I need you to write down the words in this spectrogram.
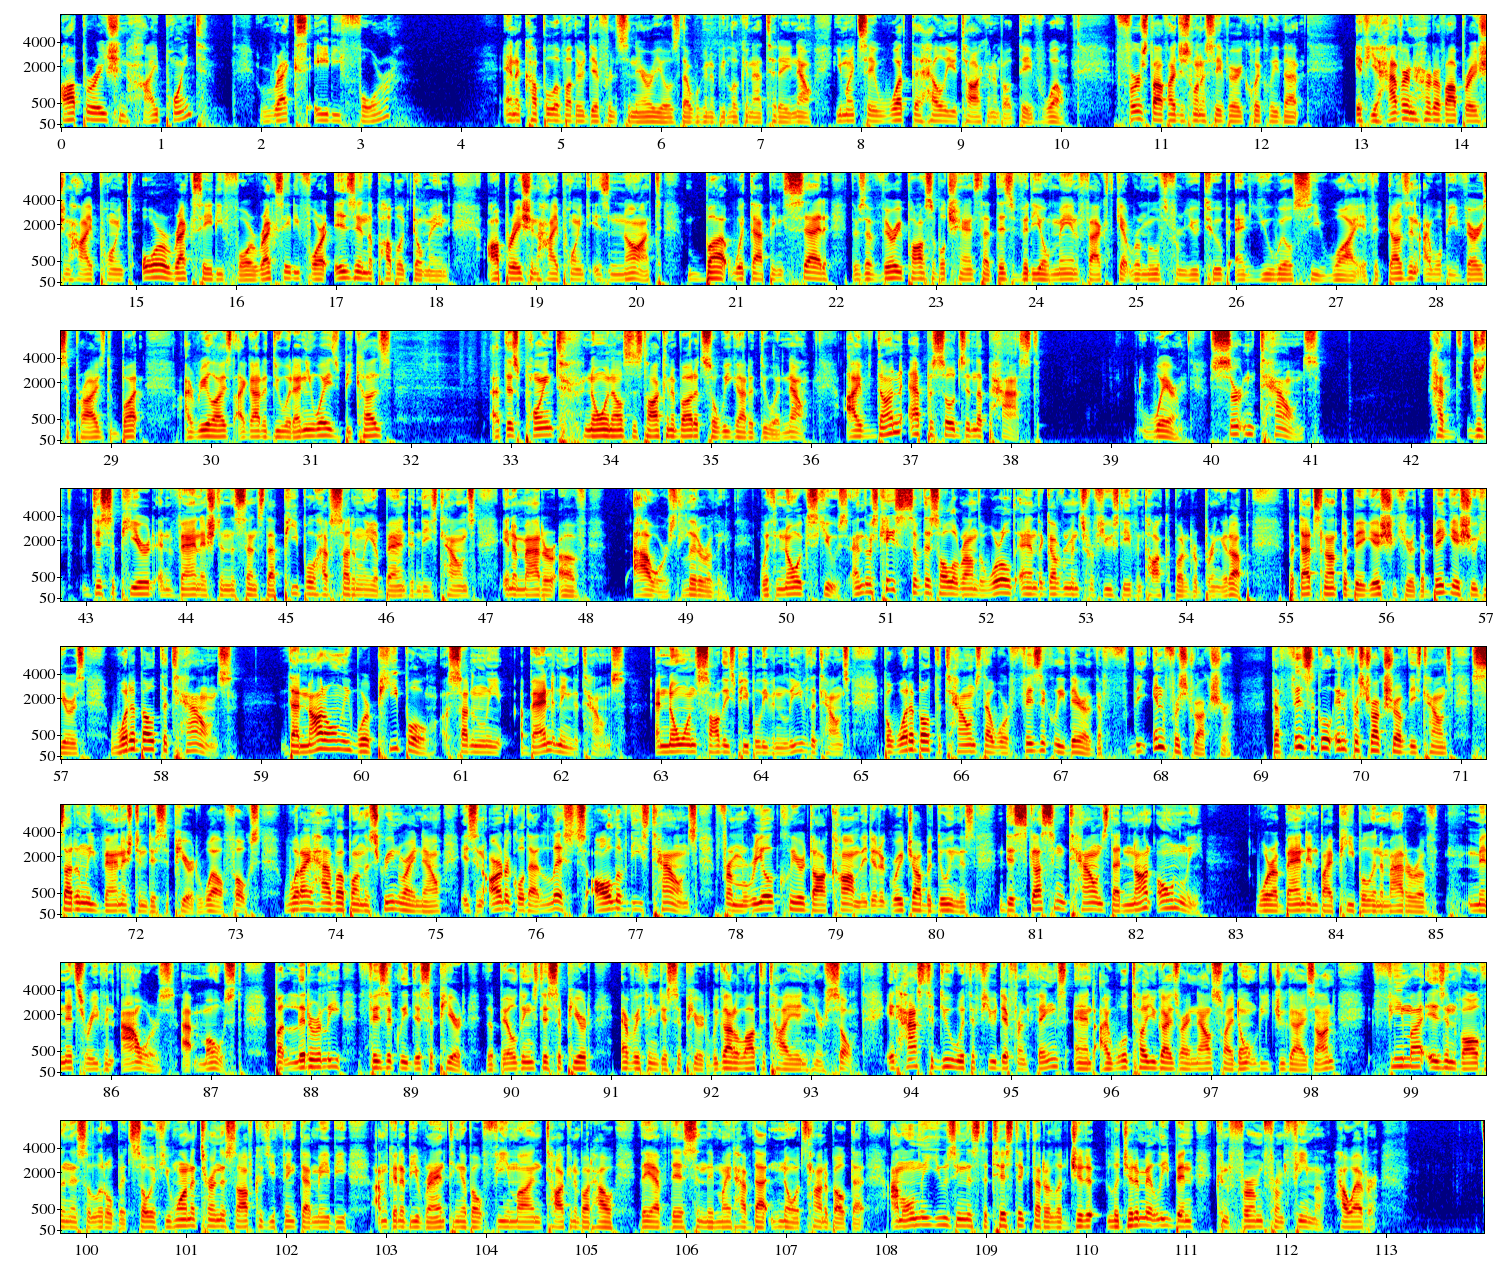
Operation High Point, Rex 84, and a couple of other different scenarios that we're going to be looking at today. Now, you might say, what the hell are you talking about, Dave? Well, first off, I just want to say very quickly that if you haven't heard of Operation High Point or Rex 84, Rex 84 is in the public domain. Operation High Point is not. But with that being said, there's a very possible chance that this video may in fact get removed from YouTube, and you will see why. If it doesn't, I will be very surprised. But I realized I got to do it anyways because at this point, no one else is talking about it, so we got to do it. Now, I've done episodes in the past where certain towns have just disappeared and vanished in the sense that people have suddenly abandoned these towns in a matter of hours, literally, with no excuse. And there's cases of this all around the world, and the governments refuse to even talk about it or bring it up. But that's not the big issue here. The big issue here is what about the towns that not only were people suddenly abandoning the towns, and no one saw these people even leave the towns, but what about the towns that were physically there, the, the infrastructure? the physical infrastructure of these towns suddenly vanished and disappeared. Well, folks, what I have up on the screen right now is an article that lists all of these towns from realclear.com. They did a great job of doing this, discussing towns that not only were abandoned by people in a matter of minutes or even hours at most, but literally physically disappeared. The buildings disappeared, everything disappeared. We got a lot to tie in here. So it has to do with a few different things, and I will tell you guys right now so I don't lead you guys on. FEMA is involved in this a little bit. So if you want to turn this off because you think that maybe I'm going to be ranting about FEMA and talking about how they have this and they might have that, no, it's not about that. I'm only using the statistics that are legit- legitimately been confirmed from FEMA. However,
